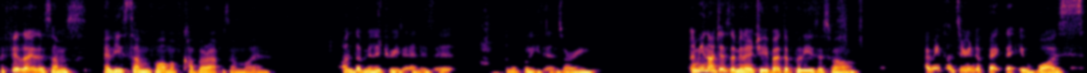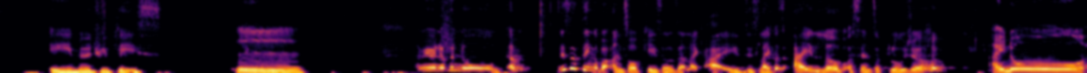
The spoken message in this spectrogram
I feel like there's some at least some form of cover up somewhere. On the military's end, is it? On the police end, sorry. I mean, not just the military, but the police as well. I mean, considering the fact that it was a military place, Mm. I mean, I never know. Um, this is the thing about unsolved cases that like I dislike because I love a sense of closure, I know.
